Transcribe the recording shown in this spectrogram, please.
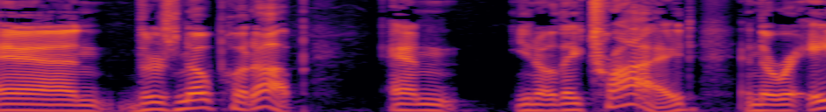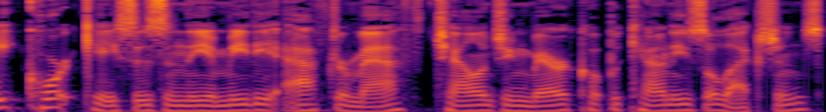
And there's no put up. And you know, they tried, and there were eight court cases in the immediate aftermath challenging Maricopa County's elections.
